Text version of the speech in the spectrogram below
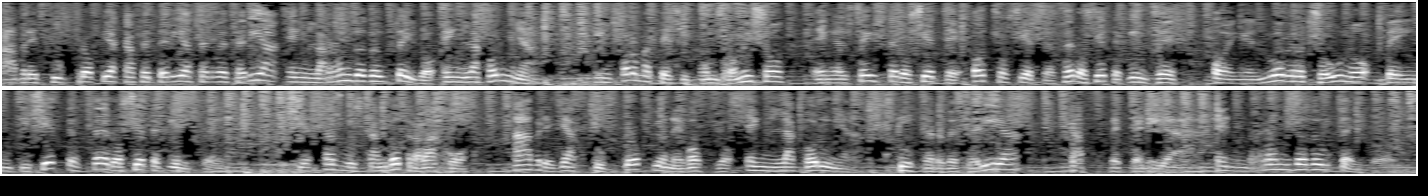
Abre tu propia cafetería cervecería en la Ronda de Outeiro, en La Coruña. Infórmate sin compromiso en el 607-870715 o en el 981-270715. Si estás buscando trabajo, abre ya tu propio negocio en La Coruña. Tu cervecería, cafetería, en Rondo de Outeiro.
